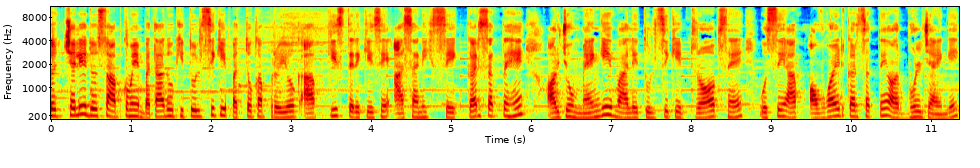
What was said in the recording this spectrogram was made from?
तो चलिए दोस्तों, आपको मैं बता दूँ कि तुलसी के पत्तों का प्रयोग आप किस तरीके से आसानी से कर सकते हैं और जो महँगे वाले तुलसी के ड्रॉप्स हैं, उसे आप अवॉइड कर सकते हैं और भूल जाएँगे।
